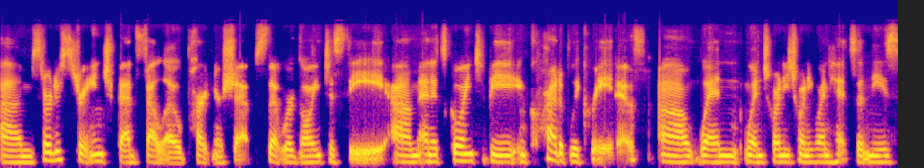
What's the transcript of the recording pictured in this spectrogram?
um, sort of strange bedfellow partnerships that we're going to see. Um, and it's going to be incredibly creative uh, when, when 2021 hits and these,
